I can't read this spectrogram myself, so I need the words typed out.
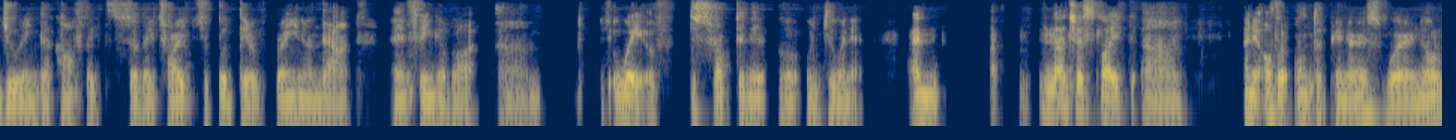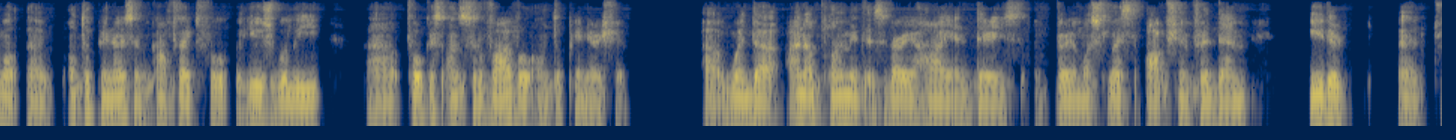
during the conflict. So they try to put their brain on that and think about um, a way of disrupting it or, or, doing it. And uh, not just like um, any other entrepreneurs where normal uh, entrepreneurs in conflict fo- usually uh, focus on survival entrepreneurship uh, when the unemployment is very high and there is very much less option for them either uh, to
